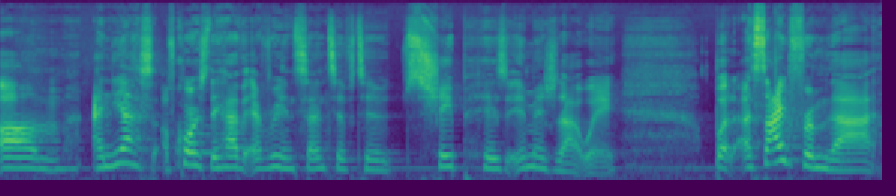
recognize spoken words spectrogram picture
Um, and yes, of course, they have every incentive to shape his image that way. But aside from that,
